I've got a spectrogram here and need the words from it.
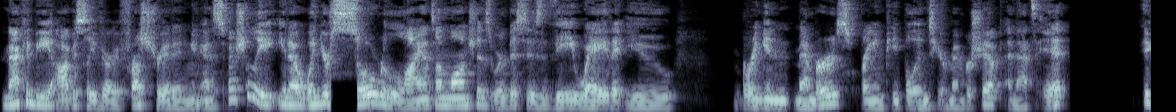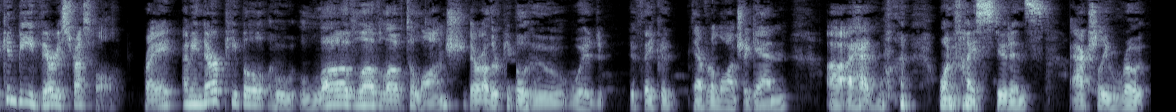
And that can be obviously very frustrating. And especially, you know, when you're so reliant on launches where this is the way that you bring in members, bring in people into your membership, and that's it, it can be very stressful right? I mean, there are people who love, love, love to launch. There are other people who would, if they could never launch again. Uh, I had one of my students actually wrote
